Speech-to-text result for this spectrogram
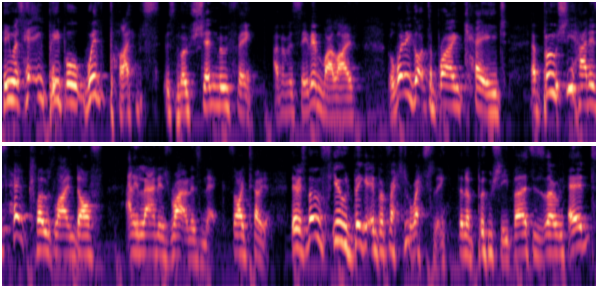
He was hitting people with pipes. It was the most Shenmue thing I've ever seen in my life. But when he got to Brian Cage, Ibushi had his head clotheslined off and he landed right on his neck. So I tell you, there is no feud bigger in professional wrestling than Ibushi versus his own head.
